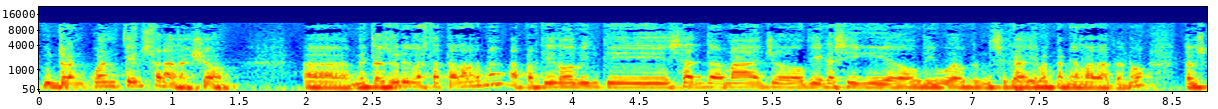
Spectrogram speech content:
durant quant temps faran això uh, mentre duri l'estat d'alarma a partir del 27 de maig o del dia que sigui del 18, no sé cada dia van canviant la data no? doncs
